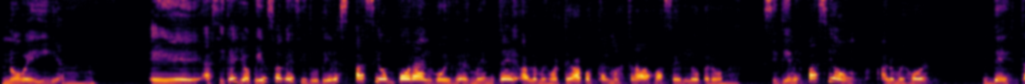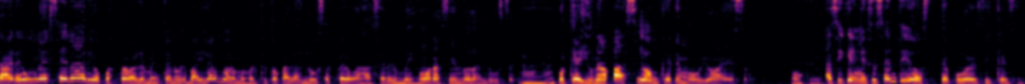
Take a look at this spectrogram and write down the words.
no veía. Eh, así que yo pienso que si tú tienes pasión por algo y realmente a lo mejor te va a costar más trabajo hacerlo, pero si tienes pasión, a lo mejor de estar en un escenario, pues probablemente no es bailando, a lo mejor te tocan las luces, pero vas a ser el mejor haciendo las luces, porque hay una pasión que te movió a eso. Así que en ese sentido te puedo decir que sí.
